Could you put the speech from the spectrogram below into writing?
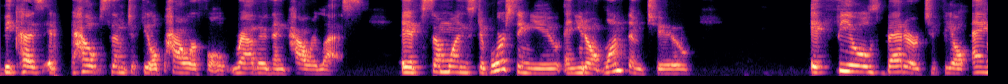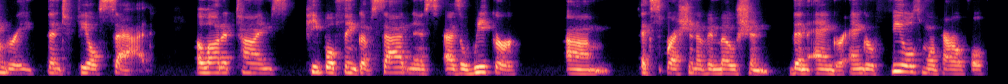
because it helps them to feel powerful rather than powerless. If someone's divorcing you and you don't want them to, it feels better to feel angry than to feel sad. A lot of times people think of sadness as a weaker um, expression of emotion than anger. Anger feels more powerful,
